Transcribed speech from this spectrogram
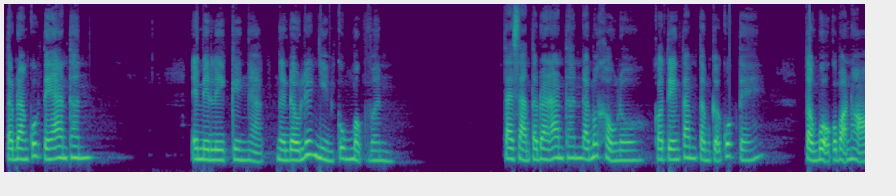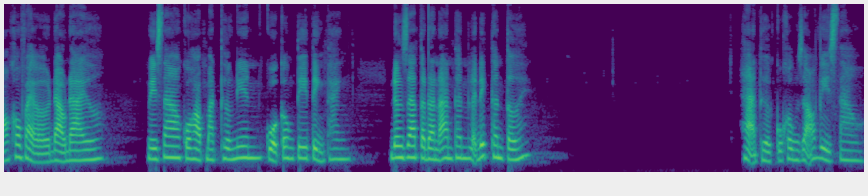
Tập đoàn quốc tế An Thân. Emily kinh ngạc, ngẩng đầu liếc nhìn cung Mộc Vân. Tài sản tập đoàn An Thân đã mức khổng lồ, có tiếng tăm tầm cỡ quốc tế. Tổng bộ của bọn họ không phải ở đảo Đài ư? Vì sao cuộc họp mặt thường niên của công ty tỉnh Thanh Đường ra tập đoàn an thân lại đích thân tới. Hạ thược cũng không rõ vì sao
